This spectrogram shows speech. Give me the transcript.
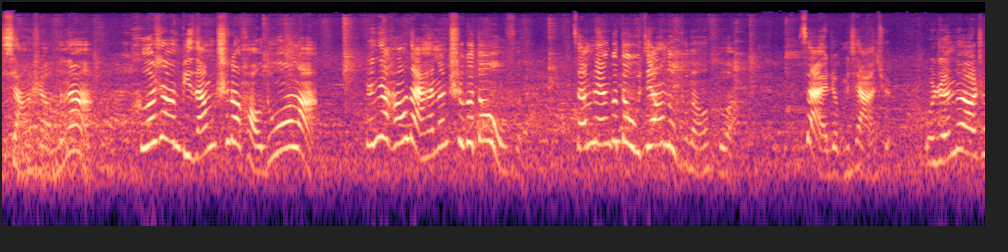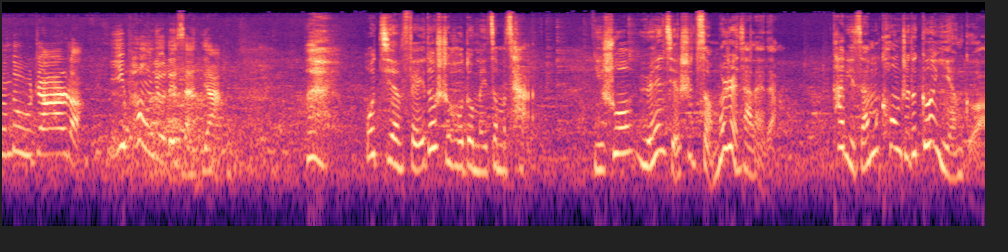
想什么呢？和尚比咱们吃的好多了，人家好歹还能吃个豆腐呢，咱们连个豆浆都不能喝。再这么下去，我人都要成豆腐渣了，一碰就得散架。唉。我减肥的时候都没这么惨，你说圆圆姐是怎么忍下来的？她比咱们控制的更严格，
